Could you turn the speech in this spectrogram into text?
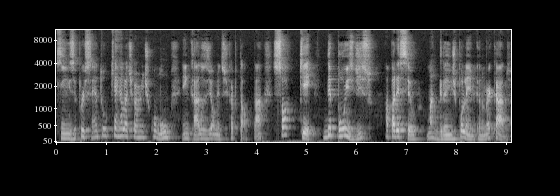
15%, o que é relativamente comum em casos de aumento de capital. Tá? Só que, depois disso, apareceu uma grande polêmica no mercado.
